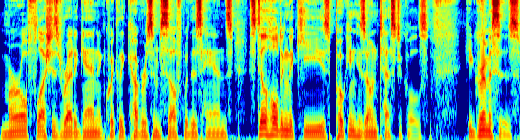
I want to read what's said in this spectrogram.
Merle flushes red again and quickly covers himself with his hands, still holding the keys, poking his own testicles. He grimaces,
